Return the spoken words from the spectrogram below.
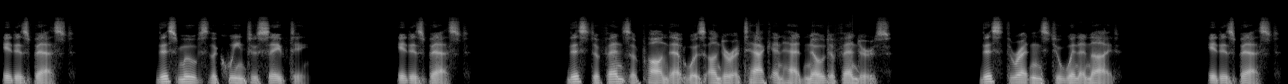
It is best. This moves the queen to safety. It is best. This defends a pawn that was under attack and had no defenders. This threatens to win a knight. It is best.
